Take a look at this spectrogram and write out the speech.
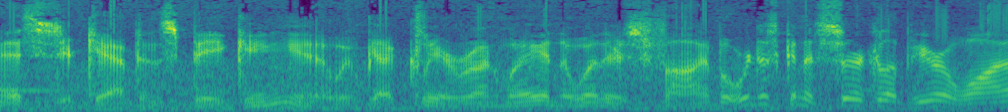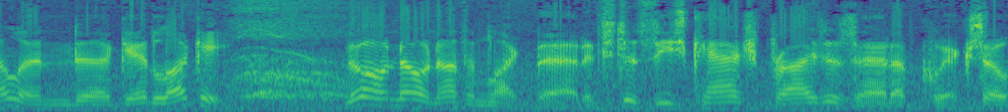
This is your captain speaking. Uh, we've got clear runway and the weather's fine, but we're just going to circle up here a while and uh, get lucky. No, no, nothing like that. It's just these cash prizes add up quick. So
